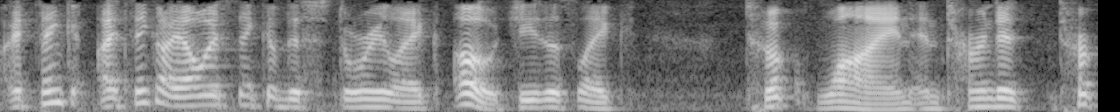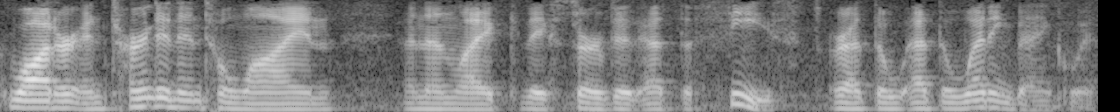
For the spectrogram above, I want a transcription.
I think I think I always think of this story like, oh, Jesus like took wine and turned it took water and turned it into wine and then like they served it at the feast or at the at the wedding banquet.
